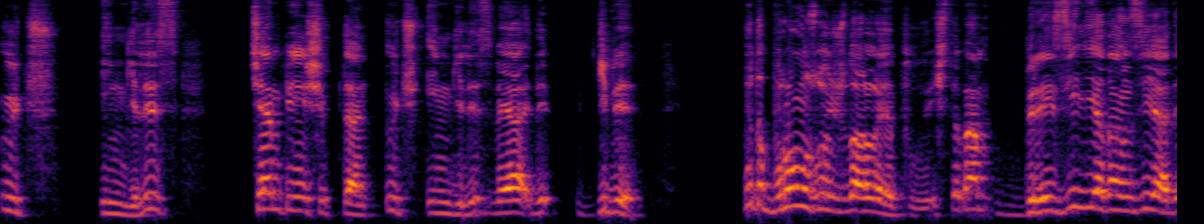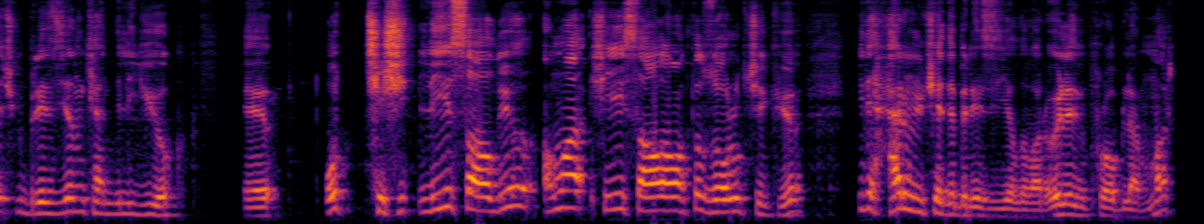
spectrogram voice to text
3 İngiliz, Championship'ten 3 İngiliz veya gibi. Bu da bronz oyuncularla yapılıyor. İşte ben Brezilya'dan ziyade çünkü Brezilya'nın kendi ligi yok. E, o çeşitliliği sağlıyor ama şeyi sağlamakta zorluk çekiyor. Bir de her ülkede Brezilyalı var. Öyle bir problem var.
